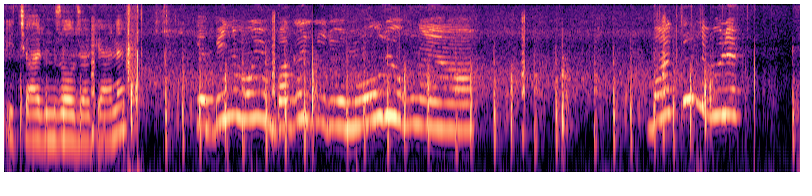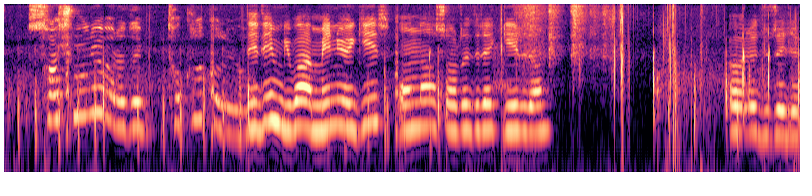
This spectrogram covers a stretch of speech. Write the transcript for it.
ihtiyacımız olacak yani. Ya benim oyun bug'a giriyor. Ne oluyor buna ya? Bug değil de böyle saçmalıyor arada takılı kalıyor. Dediğim gibi abi menüye gir. Ondan sonra direkt geri dön. Öyle düzelir.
